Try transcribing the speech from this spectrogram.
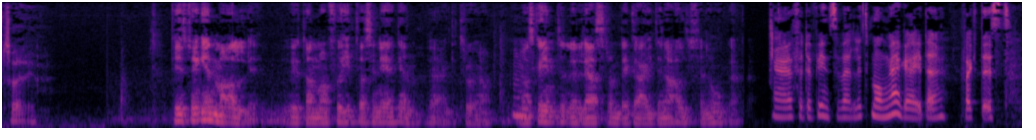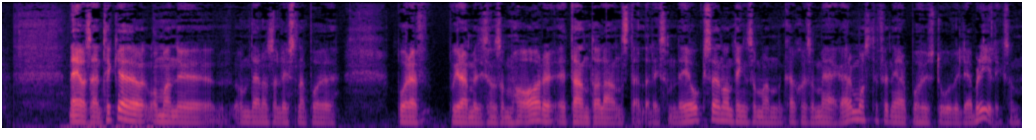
Så är det ju. Finns det ingen mall utan man får hitta sin egen väg tror jag. Mm. Man ska inte läsa de där guiderna allt för noga. Ja, för det finns väldigt många guider faktiskt. Nej, och sen tycker jag om man nu, om det är någon som lyssnar på på det här programmet liksom, som har ett antal anställda. Liksom. Det är också någonting som man kanske som ägare måste fundera på hur stor vill jag bli. Liksom.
